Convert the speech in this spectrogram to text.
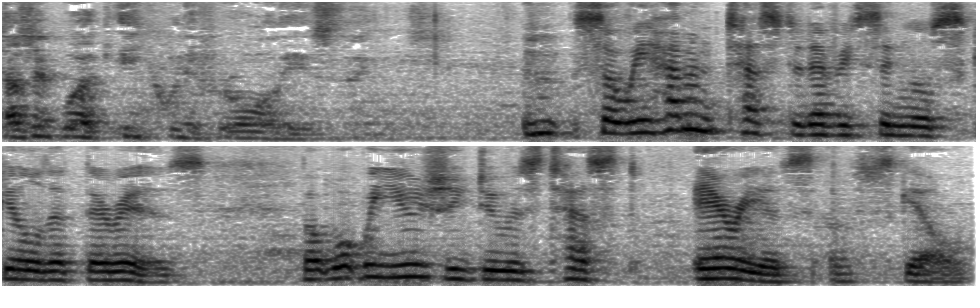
Does it work equally for all these things? so we haven't tested every single skill that there is. But what we usually do is test areas of skill,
